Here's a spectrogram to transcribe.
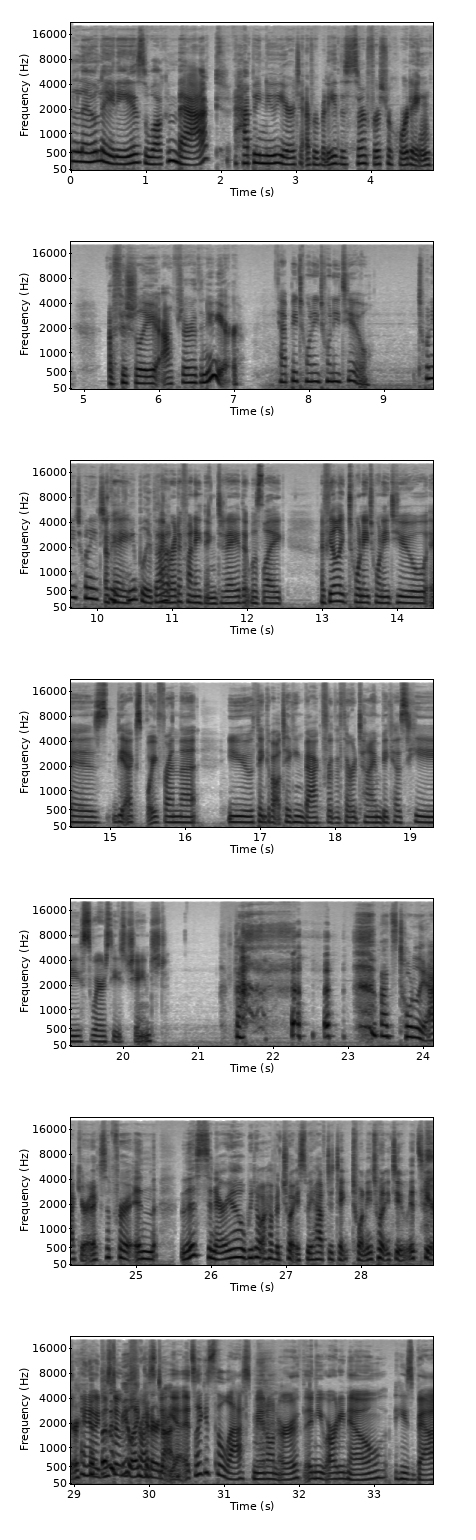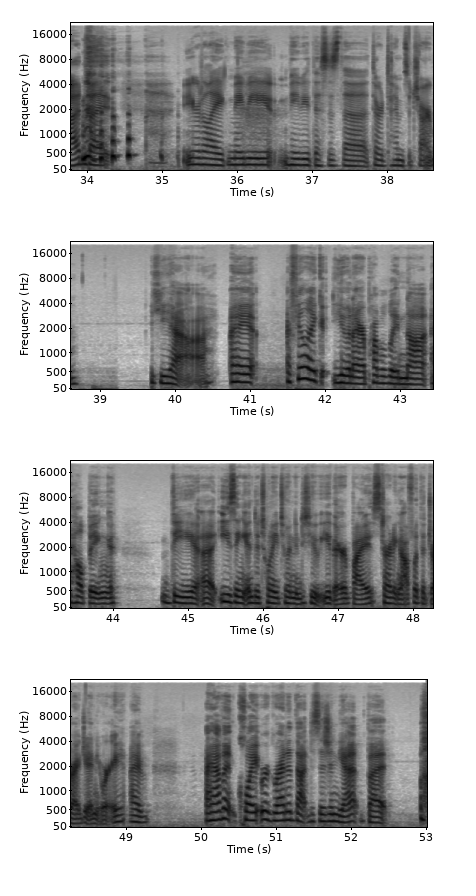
Hello, ladies. Welcome back. Happy New Year to everybody. This is our first recording officially after the new year. Happy 2022. 2022. Okay. Can you believe that? I read a funny thing today that was like, I feel like 2022 is the ex boyfriend that you think about taking back for the third time because he swears he's changed. That's totally accurate, except for in this scenario, we don't have a choice. We have to take 2022. It's here. I know, I just don't we like trust it or it not. yet. It's like it's the last man on earth and you already know he's bad, but you're like, maybe, maybe this is the third time's a charm. Yeah. I I feel like you and I are probably not helping the uh, easing into 2022 either by starting off with a dry January. I've I haven't quite regretted that decision yet, but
